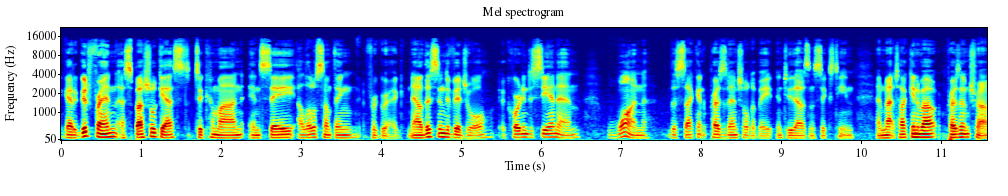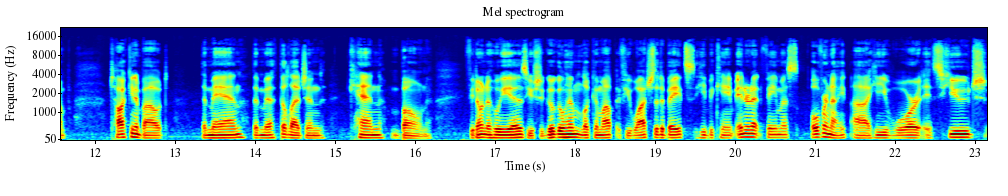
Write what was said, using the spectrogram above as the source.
I got a good friend, a special guest, to come on and say a little something for Greg. Now, this individual, according to CNN, won the second presidential debate in 2016. I'm not talking about President Trump, I'm talking about the man, the myth, the legend, Ken Bone. If you don't know who he is, you should Google him, look him up. If you watch the debates, he became internet famous overnight. Uh, he wore its huge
